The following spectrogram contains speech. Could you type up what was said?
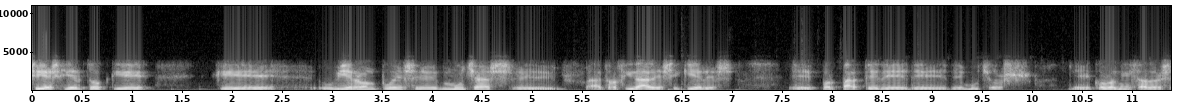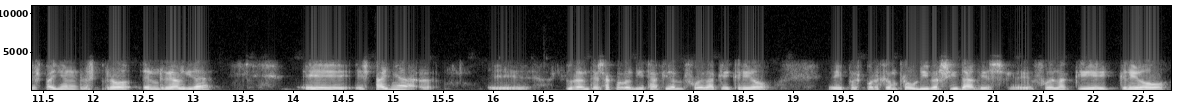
sí es cierto que, que hubieron pues eh, muchas eh, atrocidades, si quieres, por parte de, de muchos colonizadores españoles, pero en realidad España durante esa colonización fue la que creó pues por ejemplo, universidades, fue la que creó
